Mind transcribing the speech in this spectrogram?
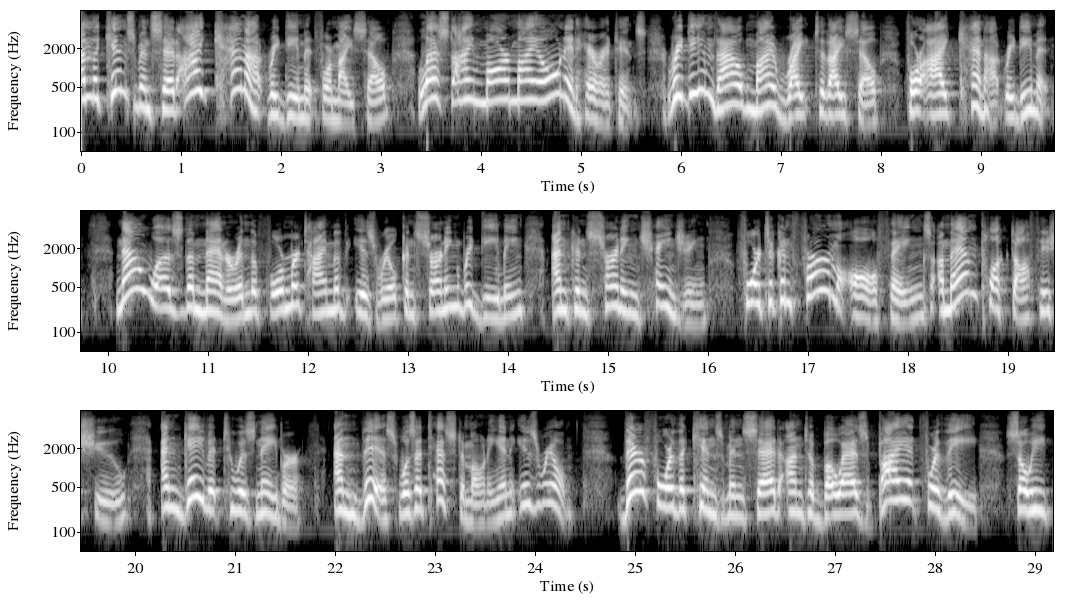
And the kinsman said, I cannot redeem it for myself, lest I mar my own inheritance. Redeem thou my right to thyself, for I cannot redeem it. Now was the manner in the former time of Israel concerning redeeming and concerning changing. For to confirm all things, a man plucked off his shoe and gave it to his neighbor and this was a testimony in Israel. Therefore the kinsman said unto Boaz, Buy it for thee. So he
